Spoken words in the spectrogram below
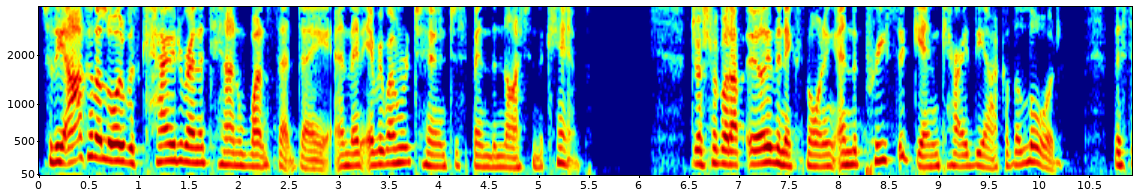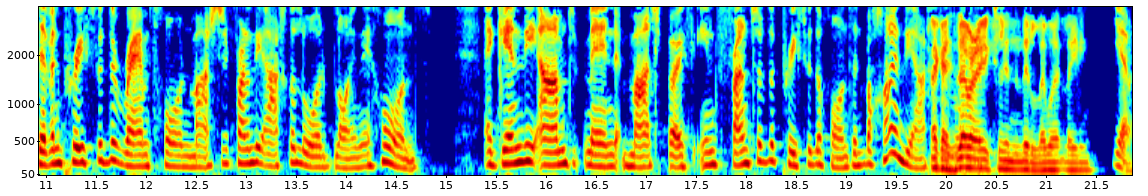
So the ark of the Lord was carried around the town once that day, and then everyone returned to spend the night in the camp. Joshua got up early the next morning, and the priests again carried the ark of the Lord. The seven priests with the ram's horn marched in front of the ark of the Lord, blowing their horns. Again, the armed men marched both in front of the priest with the horns and behind the ark. Okay, so they were actually in the middle. They weren't leading. yeah.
